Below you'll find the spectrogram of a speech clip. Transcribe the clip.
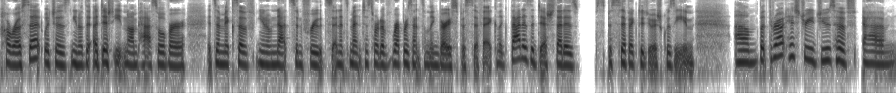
haroset, which is you know the, a dish eaten on Passover. It's a mix of you know nuts and fruits, and it's meant to sort of represent something very specific. Like that is a dish that is specific to Jewish cuisine. Um, but throughout history, Jews have um,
